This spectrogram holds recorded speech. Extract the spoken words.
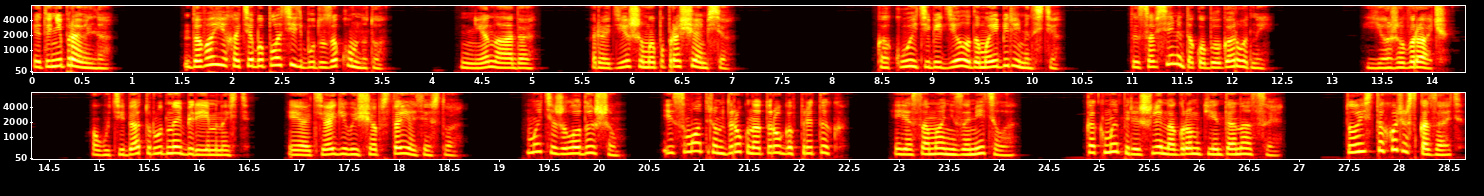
Это неправильно. Давай я хотя бы платить буду за комнату. Не надо. Родишь, и мы попрощаемся. Какое тебе дело до моей беременности? Ты со всеми такой благородный? Я же врач. А у тебя трудная беременность и оттягивающие обстоятельства. Мы тяжело дышим и смотрим друг на друга впритык. Я сама не заметила, как мы перешли на громкие интонации. То есть ты хочешь сказать,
